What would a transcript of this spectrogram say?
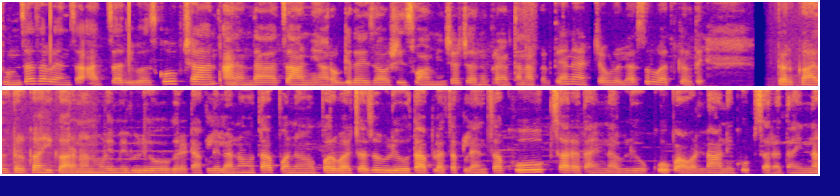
तुमचा सगळ्यांचा आजचा दिवस खूप छान आनंदाचा आणि आरोग्यदायी जावशी स्वामींच्या चरणी प्रार्थना करते आणि आजच्या व्हिडिओला सुरुवात करते. तर काल तर काही कारणांमुळे मी व्हिडिओ वगैरे टाकलेला नव्हता पण परवाचा जो व्हिडिओ होता आपला चकल्यांचा खूप साऱ्या ताईंना व्हिडिओ खूप आवडला आणि खूप साऱ्या ताईंना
